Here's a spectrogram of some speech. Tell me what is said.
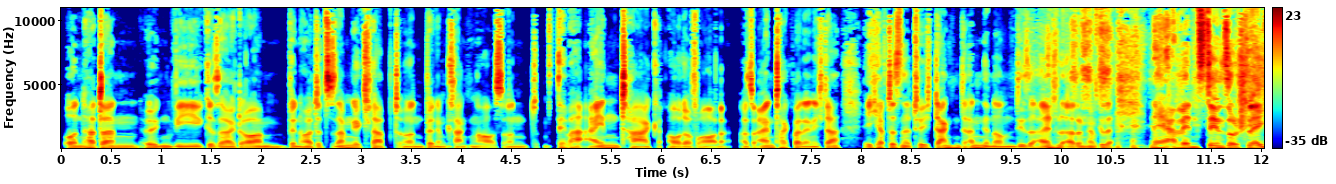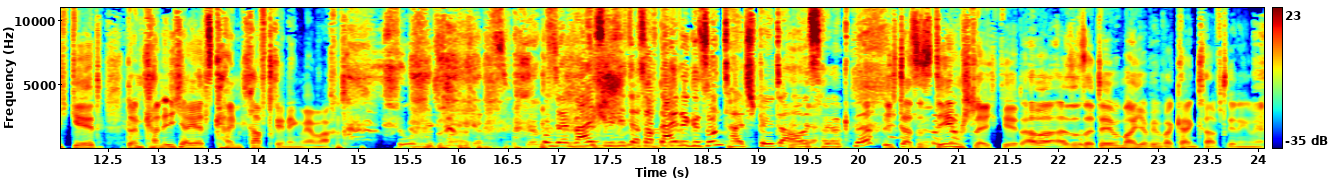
und hat dann irgendwie gesagt, oh, bin heute zusammengeklappt und bin im Krankenhaus. Und der war einen Tag out of order. Also einen Tag war der nicht da. Ich habe das natürlich dankend angenommen, diese Einladung, habe gesagt, naja, wenn es dem so schlecht geht, dann kann ich ja jetzt kein Krafttraining mehr machen. Schon nicht mal. Ganz, ganz und wer weiß, wie sich das auf deine Gesundheit später auswirkt, ne? Nicht, dass es dem schlecht geht, aber also seitdem mache ich auf jeden Fall kein Krafttraining mehr.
